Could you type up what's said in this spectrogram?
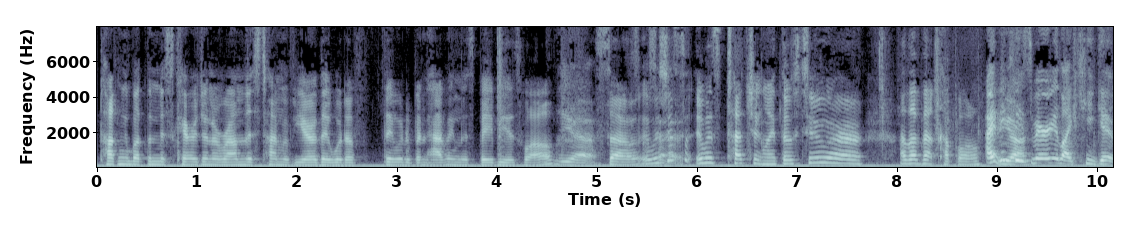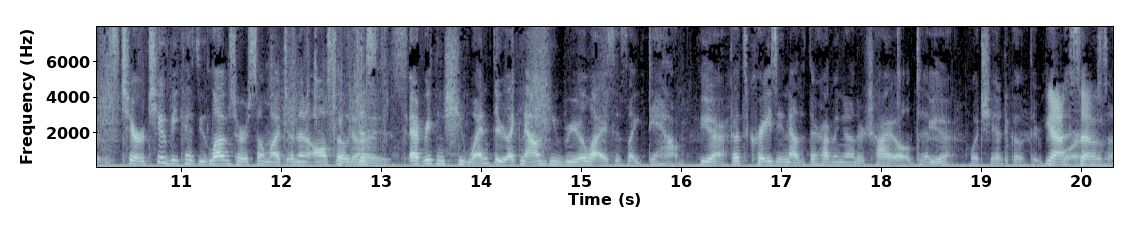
talking about the miscarriage, and around this time of year they would have they would have been having this baby as well. Yeah, So, so it was sad. just it was touching. Like those two are, I love that couple. I think Yeah. he's very like he gives to her too because he loves her so much, and then also just everything she went through. Like now he realizes, like, damn, Yeah. that's crazy. Now that they're having another child and Yeah. what she had to go through. Yeah. before, So,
